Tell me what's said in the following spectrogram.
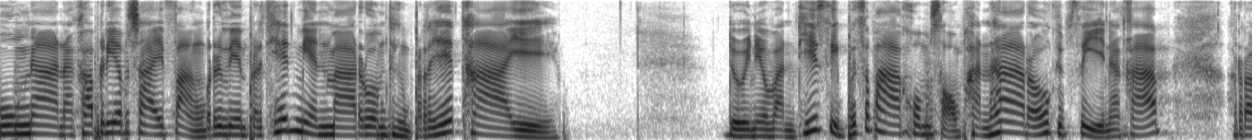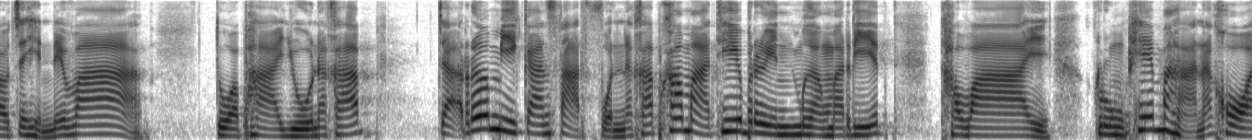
มุ่งหน้านะครับเรียบชายฝั่งบริเวณประเทศเมียนมารวมถึงประเทศไทย โดยในวันที่ 10 พฤษภาคม 2564 นะครับ เราจะเห็นได้ว่าตัวพายุนะครับ จะเริ่มมีการสาดฝนนะครับ เข้ามาที่บริเวณเมืองมาริดทวาย กรุงเทพมหานคร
